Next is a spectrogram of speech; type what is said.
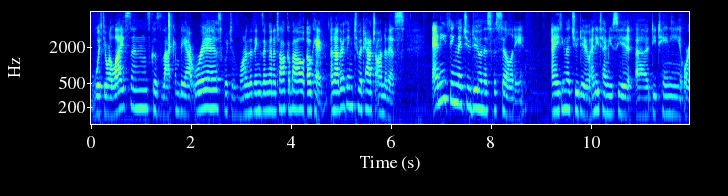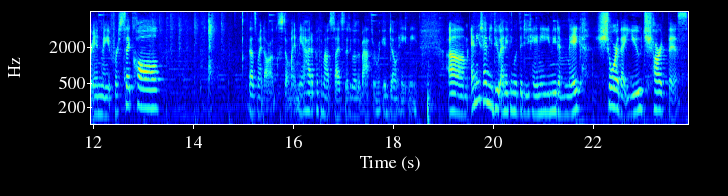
with your license because that can be at risk, which is one of the things I'm gonna talk about. Okay, another thing to attach onto this. Anything that you do in this facility, anything that you do, anytime you see a, detainee or inmate for sick call, that's my dogs, don't mind me. I had to put them outside so they had to go to the bathroom. Okay, don't hate me. Um, anytime you do anything with the detainee, you need to make sure that you chart this.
